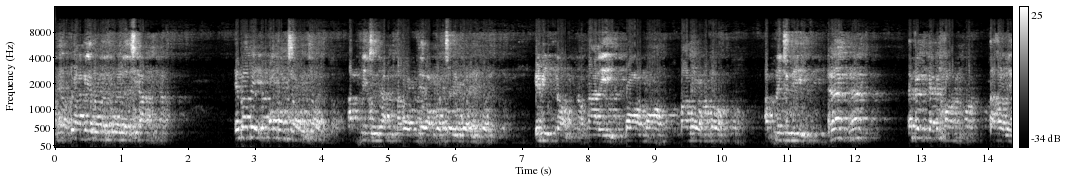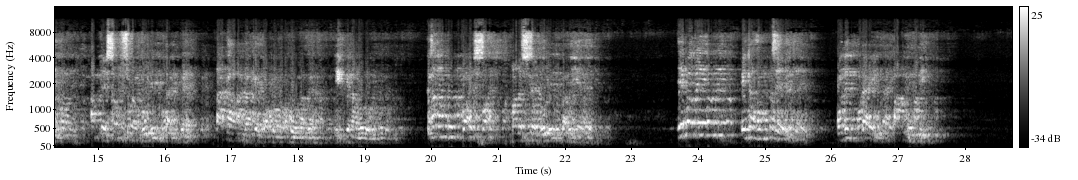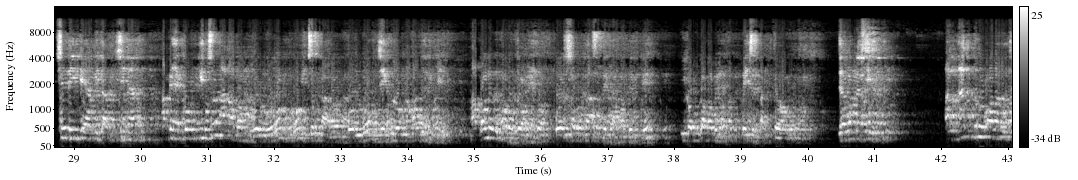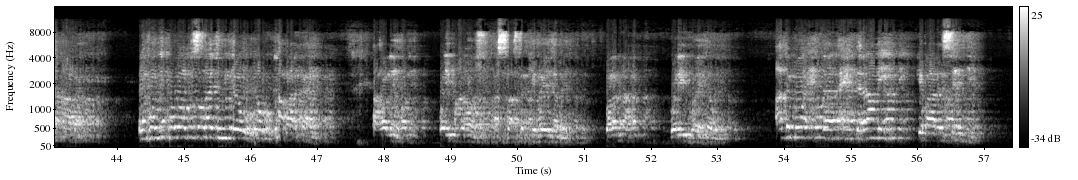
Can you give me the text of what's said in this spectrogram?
একটু আগে বলেছিলাম। এভাবে অপচয় আপনি যদি আপনার অর্থের অপচয় করেন, বিভিন্ন নারী মানব আপনি যদি তাহলে আপনি সবসময় গরিব থাকবেন, টাকা আপনাকে কখনো ঘুমাবে না। ঠিক কিনা বলুন? খারাপ অভ্যাস মানুষকে গরিব বানিয়ে দেয় এভাবে এটা হচ্ছে অনেকটাই প্রাকৃতিক। সেদিকে আমি যাচ্ছি না, আমি এখন কিছু আহ্বান করব, কিছু কারণ করব, যেগুলো আমাদেরকে আমলের মাধ্যমে বৈশাখ কাছ থেকে আমাদেরকে কি করতে হবে? বেঁচে থাকতে হবে। যেমন যদি কেউ খাবার খায়, তাহলে ওই মানুষ আস্তে আস্তে হয়ে যাবে? গরিব হয়ে যাবে।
